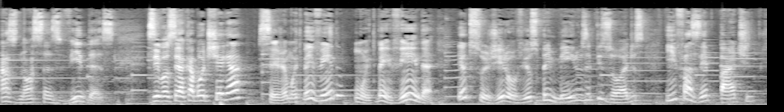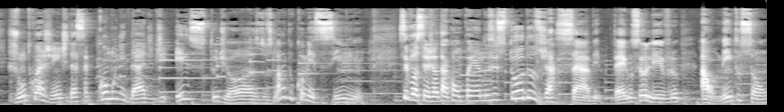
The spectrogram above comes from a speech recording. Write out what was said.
as nossas vidas. Se você acabou de chegar, seja muito bem-vindo, muito bem-vinda. Eu te sugiro ouvir os primeiros episódios e fazer parte junto com a gente dessa comunidade de estudiosos lá do comecinho. Se você já está acompanhando os estudos, já sabe, pega o seu livro, aumenta o som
